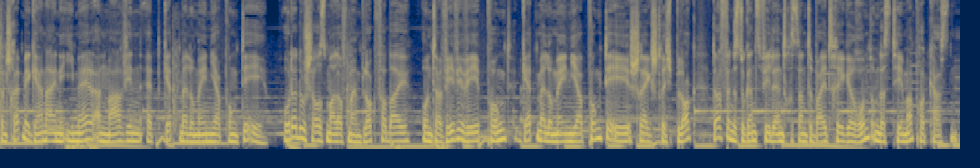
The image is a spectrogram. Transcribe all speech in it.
dann schreib mir gerne eine E-Mail an marvin at getmelomania.de. Oder du schaust mal auf meinem Blog vorbei unter www.getmelomania.de-blog. Da findest du ganz viele interessante Beiträge rund um das Thema Podcasten.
